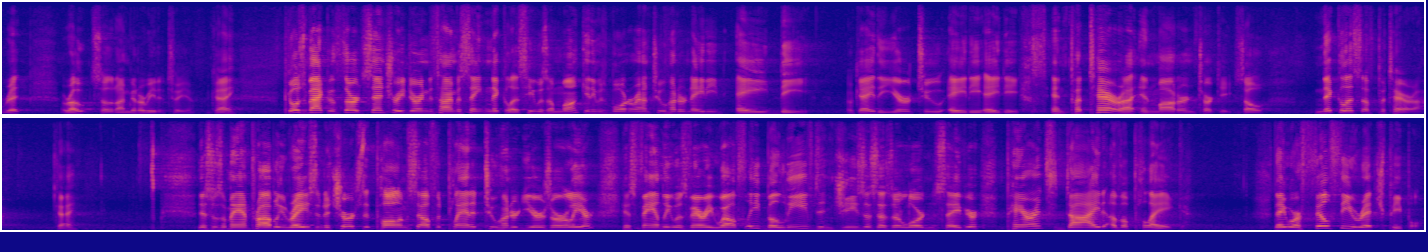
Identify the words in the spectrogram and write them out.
writ, wrote, so that I'm going to read it to you. Okay, goes back to the third century during the time of Saint Nicholas. He was a monk and he was born around 280 A.D. Okay, the year 280 A.D. in Patara in modern Turkey. So Nicholas of Patara. Okay. This was a man probably raised in a church that Paul himself had planted 200 years earlier. His family was very wealthy, believed in Jesus as their Lord and Savior. Parents died of a plague. They were filthy rich people.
